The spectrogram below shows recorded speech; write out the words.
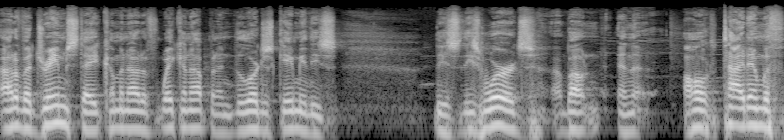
out of a dream state, coming out of waking up, and the Lord just gave me these these these words about and all tied in with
